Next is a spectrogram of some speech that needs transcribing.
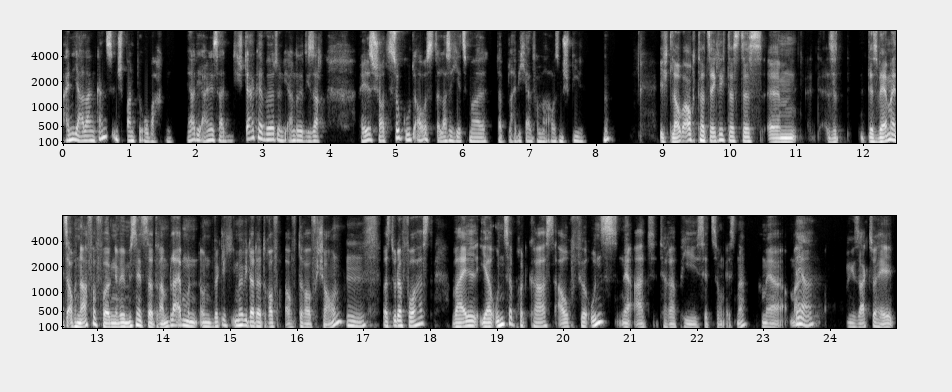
ein Jahr lang ganz entspannt beobachten. Ja, die eine Seite, die stärker wird und die andere, die sagt, hey, das schaut so gut aus, da lasse ich jetzt mal, da bleibe ich einfach mal aus dem Spiel. Ne? Ich glaube auch tatsächlich, dass das, ähm, also das werden wir jetzt auch nachverfolgen. Wir müssen jetzt da dranbleiben und, und wirklich immer wieder darauf, auf, darauf schauen, Mhm. was du davor hast, weil ja unser Podcast auch für uns eine Art Therapiesitzung ist. Ne? Haben wir ja mal Ja, gesagt, so hey,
